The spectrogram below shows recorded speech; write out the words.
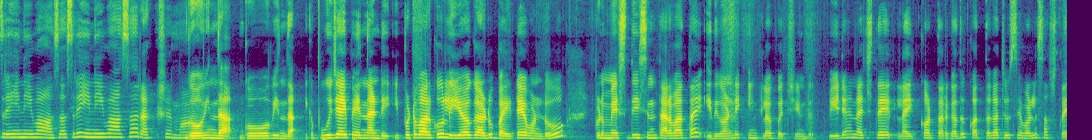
శ్రీనివాస శ్రీనివాస రక్షమ గోవింద గోవింద. ఇక పూజ అయిపోయిందండి. ఇప్పటి వరకు లియోగాడు బయటే ఉండు. ఇప్పుడు మెస్ తీసిన తర్వాత ఇదిగోండి ఇంట్లోకి వచ్చిండు. వీడియో నచ్చితే లైక్ కొడతారు కదా. కొత్తగా చూసేవాళ్ళు సబ్స్క్రైబ్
